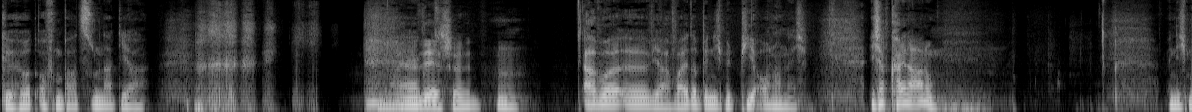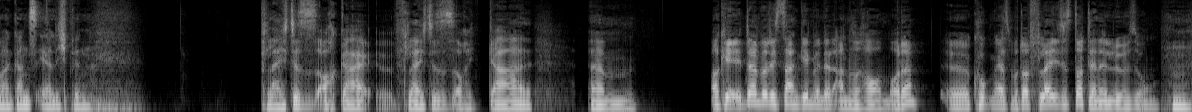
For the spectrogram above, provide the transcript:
gehört offenbar zu Nadja. naja. Sehr schön. Hm. Aber äh, ja, weiter bin ich mit Pi auch noch nicht. Ich habe keine Ahnung. Wenn ich mal ganz ehrlich bin. Vielleicht ist es auch gar, vielleicht ist es auch egal. Ähm, okay, dann würde ich sagen, gehen wir in den anderen Raum, oder? Äh, gucken erstmal dort. Vielleicht ist dort ja eine Lösung Hm.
